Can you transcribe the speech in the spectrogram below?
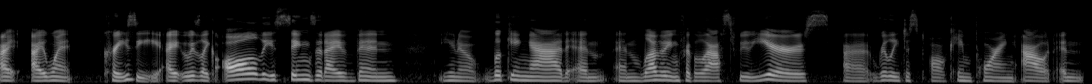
I I went crazy. I, it was like all these things that I've been, you know, looking at and and loving for the last few years, uh, really just all came pouring out. And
